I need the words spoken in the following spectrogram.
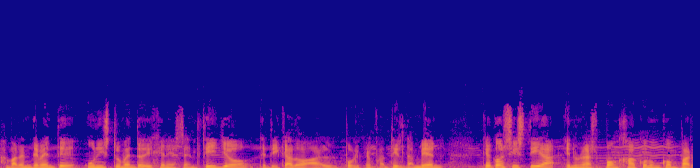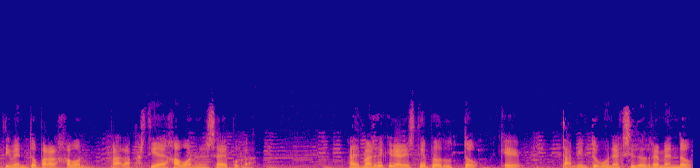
Aparentemente un instrumento de higiene sencillo, dedicado al público infantil también, que consistía en una esponja con un compartimento para el jabón, para la pastilla de jabón en esa época. Además de crear este producto, que también tuvo un éxito tremendo,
